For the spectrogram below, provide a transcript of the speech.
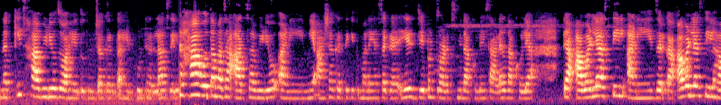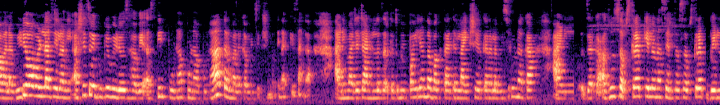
नक्कीच हा व्हिडिओ जो आहे तो तुमच्याकरता हेल्पफुल ठरला असेल. तर हा होता माझा आजचा व्हिडिओ आणि मी आशा करते की तुम्हाला या सगळ्या हे जे पण प्रॉडक्ट्स मी दाखवले साड्या दाखवल्या त्या आवडल्या असतील. आणि जर का आवडल्या असतील हा वाला व्हिडिओ आवडला असेल आणि असेच वेगवेगळे व्हिडिओज हवे असतील पुन्हा पुन्हा पुन्हा तर मला कमेंट सेक्शनमध्ये नक्की सांगा. आणि माझ्या चॅनलला जर का तुम्ही पहिल्यांदा बघताय तर लाईक शेअर करायला विसरू नका. आणि जर का अजून सबस्क्राईब केलं नसेल तर सबस्क्राईब बिल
